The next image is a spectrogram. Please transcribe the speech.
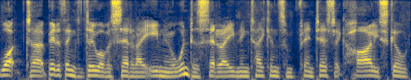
What uh, better thing to do of a Saturday evening, or winter's Saturday evening, taking some fantastic, highly skilled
